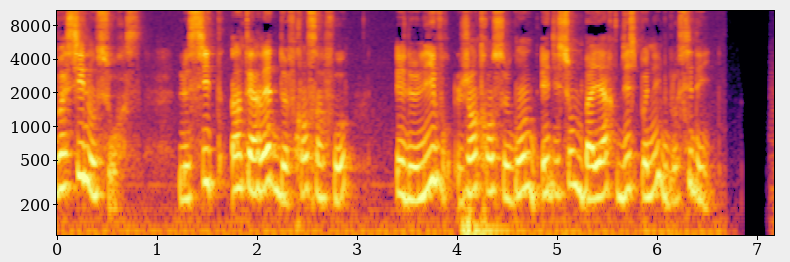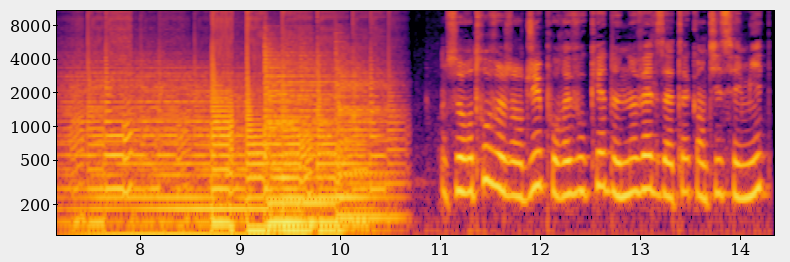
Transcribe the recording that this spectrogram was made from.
Voici nos sources. Le site internet de France Info, et le livre J'entre en seconde, édition de Bayard, disponible au CDI. On se retrouve aujourd'hui pour évoquer de nouvelles attaques antisémites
